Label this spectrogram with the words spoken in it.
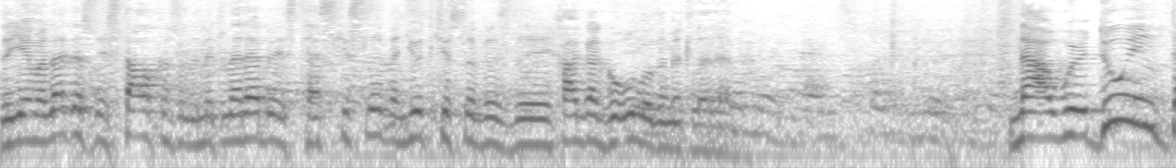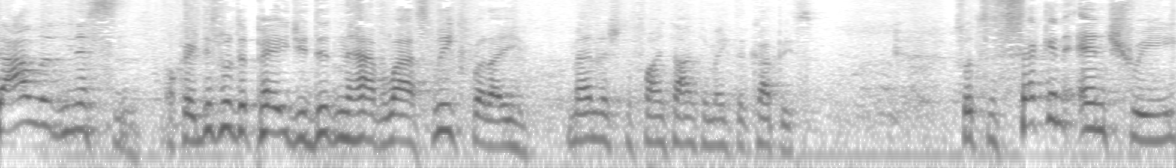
The Yom Haledes Nistalkas of the Mittler Rebbe is Tes Kislev, and Yud Kislev is the Chag Geula of the Mittler Rebbe. Now we're doing Dalad Nissen. Okay, this was the page you didn't have last week, but I managed to find time to make the copies. So it's the second entry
